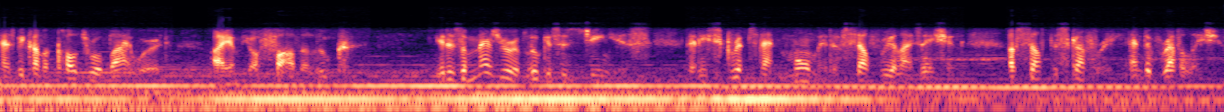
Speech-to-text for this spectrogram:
has become a cultural byword. I am your father, Luke. It is a measure of Lucas's genius that he scripts that moment of self-realization, of self-discovery, and of revelation.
